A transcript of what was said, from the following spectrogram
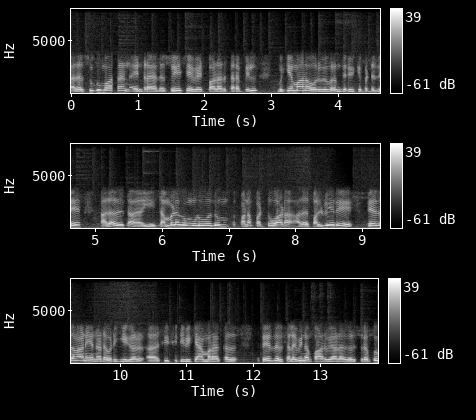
அதாவது சுகுமாரன் என்ற அந்த சுயேட்சை வேட்பாளர் தரப்பில் முக்கியமான ஒரு விவரம் தெரிவிக்கப்பட்டது. அதாவது த- தமிழகம் முழுவதும் பணப்பட்டுவாடா அதாவது பல்வேறு தேர்தல் ஆணைய நடவடிக்கைகள் சிசிடிவி கேமராக்கள் தேர்தல் செலவின பார்வையாளர்கள் சிறப்பு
